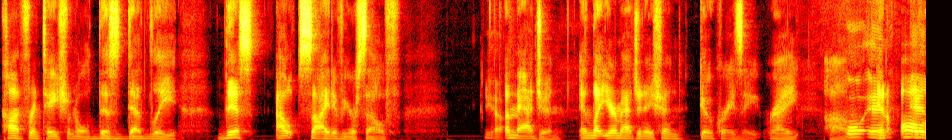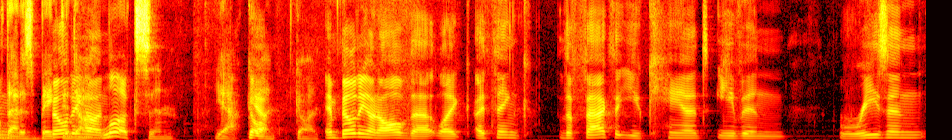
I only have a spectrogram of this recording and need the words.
confrontational, this deadly, this outside of yourself. Yeah. Imagine and let your imagination go crazy, right? Um, Well, and, and- all of that is baked into how on- looks and yeah, go Yeah. on, go on. And building on all of that, like I think the fact that you can't even reason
